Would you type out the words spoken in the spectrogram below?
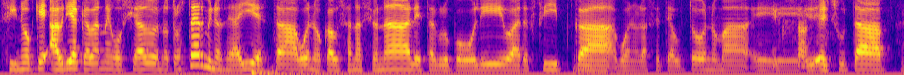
sino que habría que haber negociado en otros términos. De ahí está, bueno, Causa Nacional, está el Grupo Bolívar, FIPCA, mm. bueno, la CT Autónoma, eh, el SUTAP, mm.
